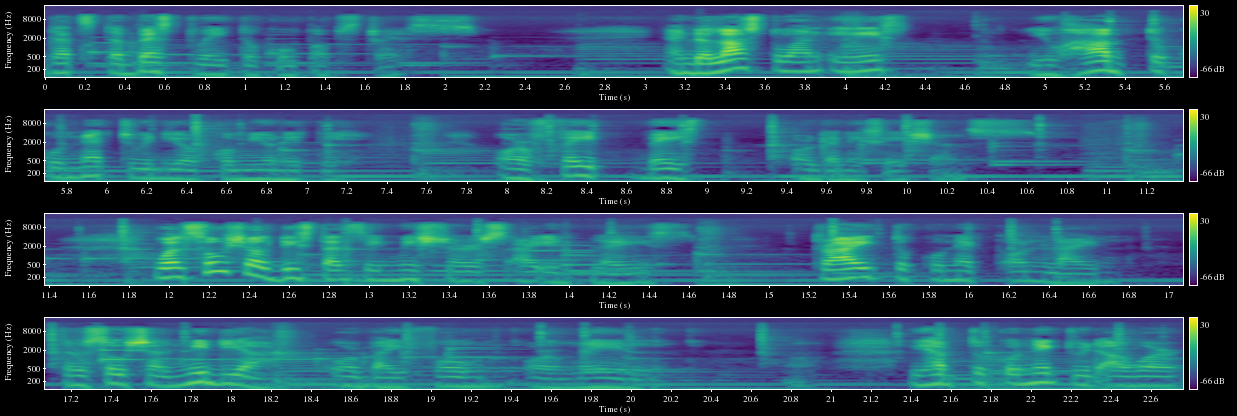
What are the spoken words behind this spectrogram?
That's the best way to cope up stress. And the last one is you have to connect with your community or faith based organizations. While social distancing measures are in place, try to connect online through social media or by phone or mail. We have to connect with our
